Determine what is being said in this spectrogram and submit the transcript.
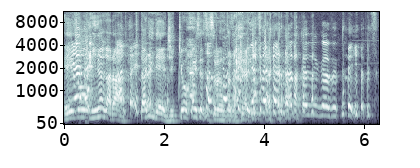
映像を見ながら 二人で実況解説するのとかやりやだやだ恥ずかしいから絶対嫌です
